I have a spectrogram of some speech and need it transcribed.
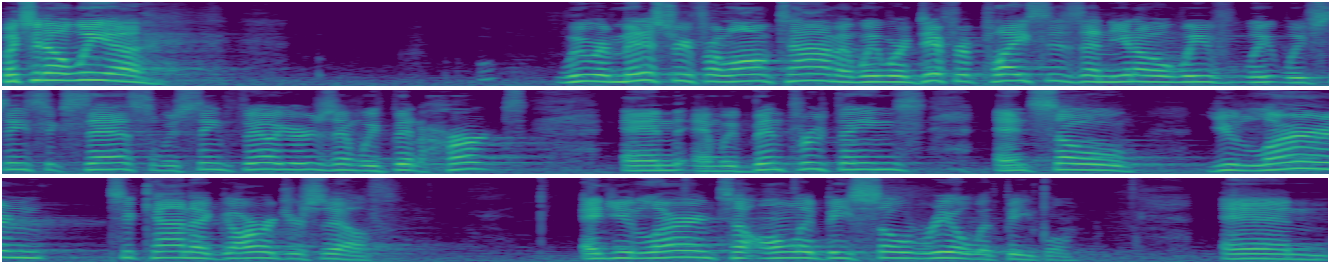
but you know, we. Uh, we were in ministry for a long time and we were different places and you know we've we, have we have seen success and we've seen failures and we've been hurt and and we've been through things and so you learn to kind of guard yourself and you learn to only be so real with people. And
